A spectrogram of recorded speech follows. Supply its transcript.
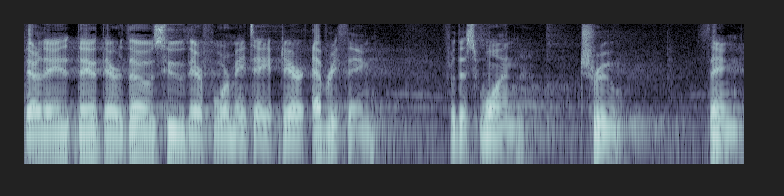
They they, they, they are those who, therefore, may dare everything for this one true thing.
